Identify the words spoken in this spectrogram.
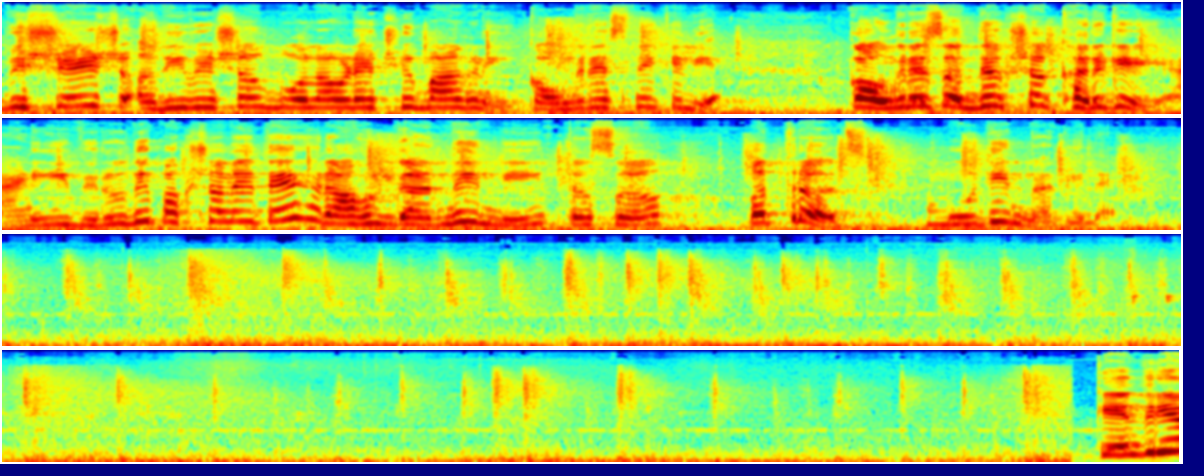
विशेष अधिवेशन बोलावण्याची मागणी काँग्रेसने केली आहे. काँग्रेस अध्यक्ष खरगे आणि विरोधी पक्षनेते राहुल गांधींनी तसं पत्रच मोदींना दिलंय. केंद्रीय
